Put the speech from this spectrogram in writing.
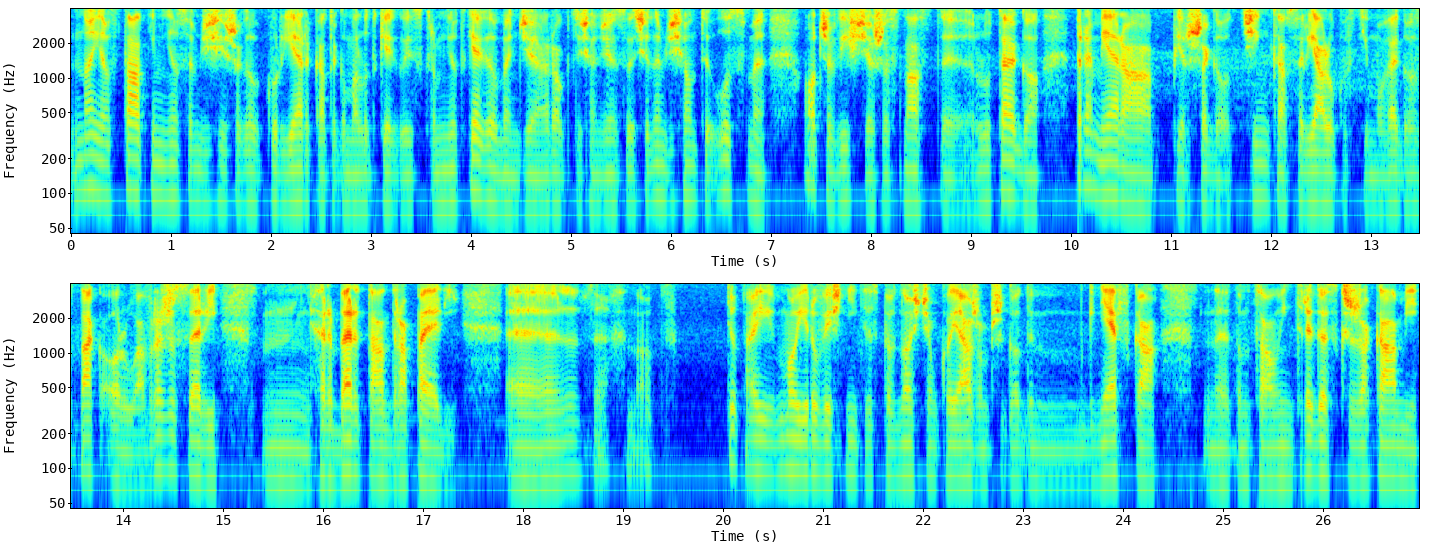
No i ostatnim newsem dzisiejszego kurierka, tego malutkiego i skromniutkiego, będzie rok 1978, oczywiście 16 lutego, premiera pierwszego odcinka serialu kostiumowego Znak Orła w reżyserii mm, Herberta Drapelli. E, no, Tutaj moi rówieśnicy z pewnością kojarzą przygody Gniewka, e, tą całą intrygę z krzyżakami,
